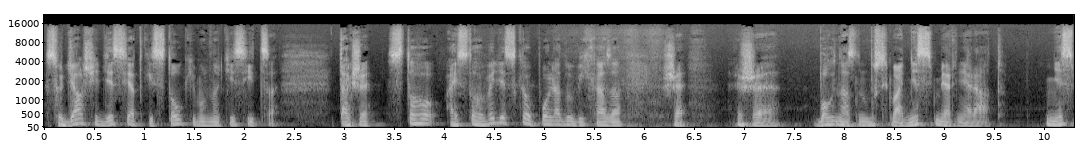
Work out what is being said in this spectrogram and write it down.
sú ďalšie desiatky, stovky, možno tisíce. Takže z toho, aj z toho vedeckého pohľadu vychádza, že, že Boh nás musí mať nesmierne rád. Nes,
